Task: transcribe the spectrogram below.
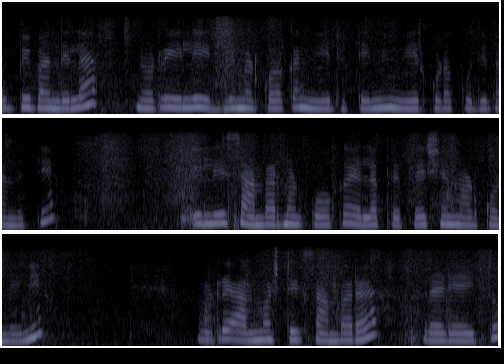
ಉಬ್ಬಿ ಬಂದಿಲ್ಲ. ನೋಡ್ರಿ ಇಲ್ಲಿ ಇಡ್ಲಿ ಮಾಡ್ಕೊಳಕ್ಕೆ ನೀರು ಇಟ್ಟೀನಿ. ನೀರು ಕೂಡ ಕುದಿ ಬಂದೈತಿ. ಇಲ್ಲಿ ಸಾಂಬಾರು ಮಾಡ್ಕೊಳಕ್ಕೆ ಎಲ್ಲ ಪ್ರಿಪ್ರೇಷನ್ ಮಾಡ್ಕೊಂಡೀನಿ. ನೋಡ್ರಿ ಆಲ್ಮೋಸ್ಟ್ ಈಗ ಸಾಂಬಾರು ರೆಡಿ ಆಯಿತು.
